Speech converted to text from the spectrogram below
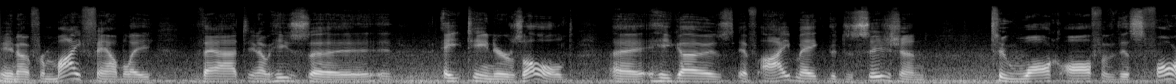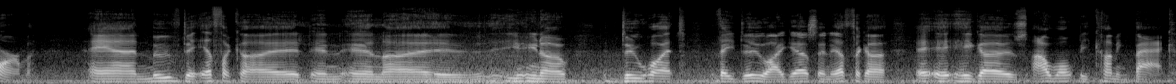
you know, from my family that, you know, he's uh, 18 years old. Uh, he goes, if I make the decision to walk off of this farm and move to Ithaca and, and uh, you, you, know, do what they do, I guess, in Ithaca, he goes, I won't be coming back.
